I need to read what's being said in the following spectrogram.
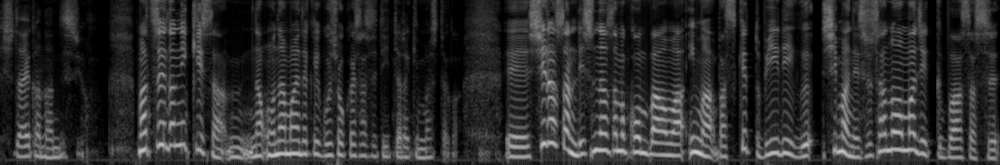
主題歌なんですよ。松江戸ニッキーさんお名前だけご紹介させていただきましたが、えー、シラさんリスナー様こんばんは。今バスケット B リーグ島根スサノーマジック VS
